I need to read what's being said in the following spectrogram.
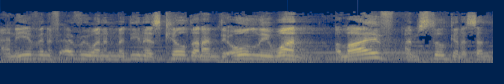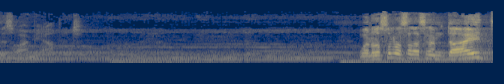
and even if everyone in Medina is killed and I'm the only one alive, I'm still going to send this army out. When Rasulullah ﷺ died,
